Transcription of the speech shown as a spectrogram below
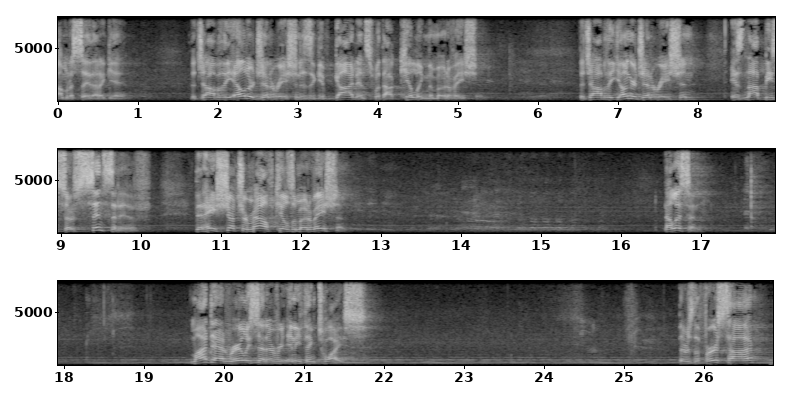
I'm going to say that again. The job of the elder generation is to give guidance without killing the motivation. The job of the younger generation is not be so sensitive that, hey, shut your mouth kills the motivation. Now, listen. My dad rarely said every, anything twice. There was the first time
